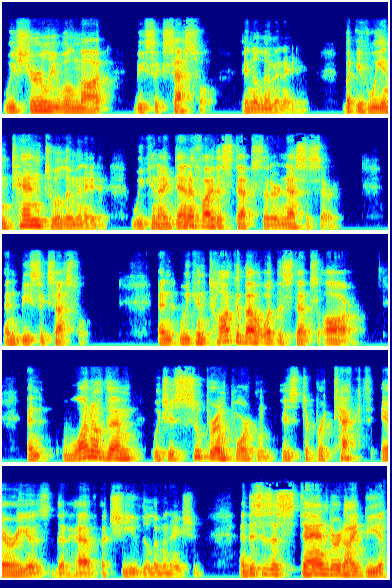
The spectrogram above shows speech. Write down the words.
we surely will not be successful in eliminating. But if we intend to eliminate it, we can identify the steps that are necessary and be successful. And we can talk about what the steps are. And one of them, which is super important, is to protect areas that have achieved elimination. And this is a standard idea.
